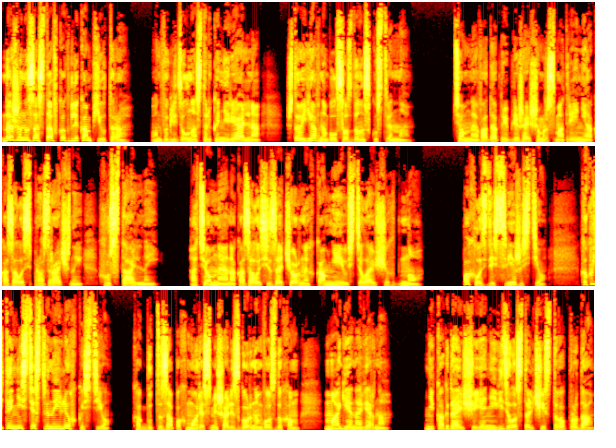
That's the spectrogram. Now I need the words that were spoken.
даже на заставках для компьютера. Он выглядел настолько нереально, что явно был создан искусственно. Темная вода при ближайшем рассмотрении оказалась прозрачной, хрустальной, а темная она казалась из-за черных камней, устилающих дно. Пахло здесь свежестью, какой-то неестественной легкостью, как будто запах моря смешали с горным воздухом. Магия, наверное. Никогда еще я не видела столь чистого пруда.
